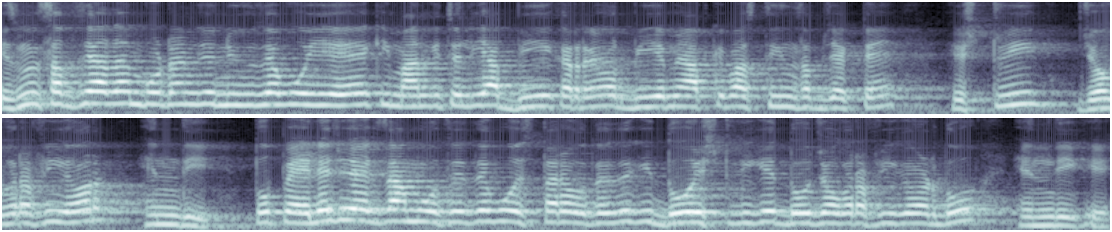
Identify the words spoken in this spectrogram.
इसमें सबसे ज़्यादा इंपॉर्टेंट जो न्यूज़ है वो ये है कि मान के चलिए आप बीए कर रहे हैं और बीए में आपके पास तीन सब्जेक्ट हैं हिस्ट्री ज्योग्राफी और हिंदी। तो पहले जो एग्ज़ाम होते थे वो इस तरह होते थे कि दो हिस्ट्री के, दो ज्योग्राफी के और दो हिंदी के।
